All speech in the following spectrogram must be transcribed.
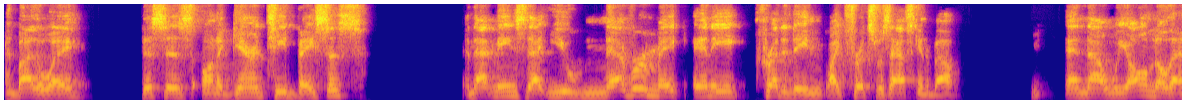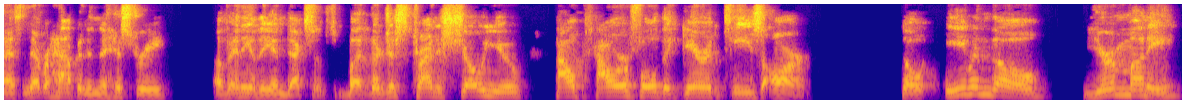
and by the way, this is on a guaranteed basis. And that means that you never make any crediting like Fritz was asking about. And now we all know that has never happened in the history of any of the indexes, but they're just trying to show you how powerful the guarantees are. So even though your money,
